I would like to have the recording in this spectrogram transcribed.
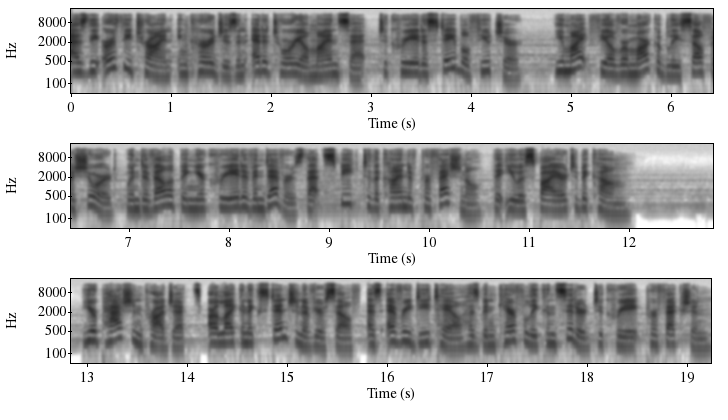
As the earthy trine encourages an editorial mindset to create a stable future, you might feel remarkably self-assured when developing your creative endeavors that speak to the kind of professional that you aspire to become. Your passion projects are like an extension of yourself as every detail has been carefully considered to create perfection.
